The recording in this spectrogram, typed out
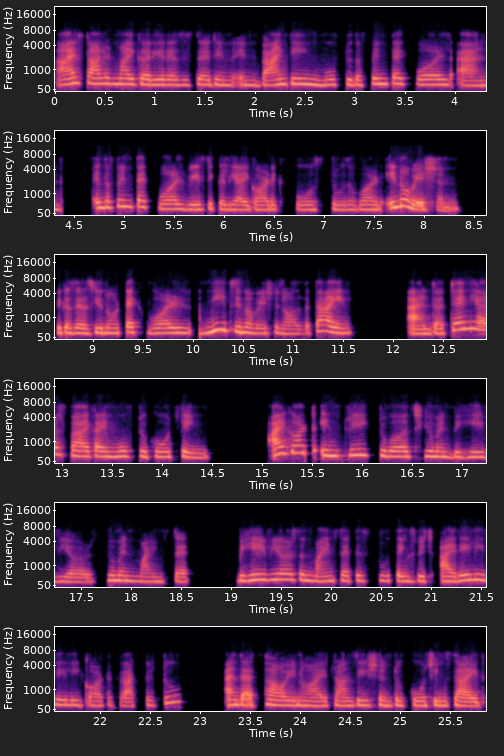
I started my career, as you said, in, in banking, moved to the fintech world. And in the fintech world, basically, I got exposed to the word innovation because, as you know, tech world needs innovation all the time. And uh, 10 years back, I moved to coaching. I got intrigued towards human behavior, human mindset. Behaviors and mindset is two things which I really, really got attracted to and that's how you know i transitioned to coaching side.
